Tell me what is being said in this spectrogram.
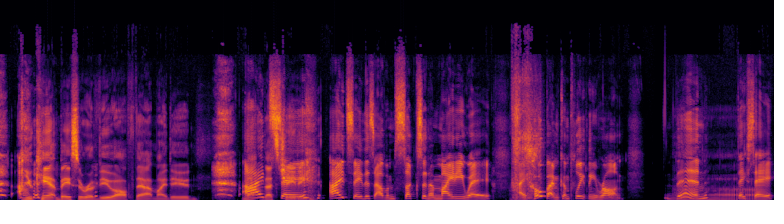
you can't base a review off that, my dude. Not- I'd that's say cheating. I'd say this album sucks in a mighty way. I hope I'm completely wrong. Then they Uh. say,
